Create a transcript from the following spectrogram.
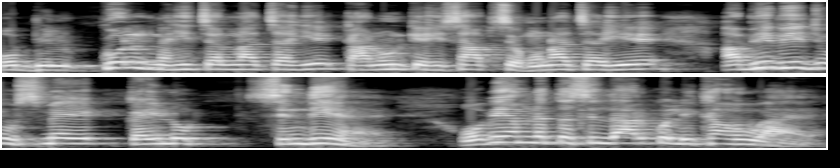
वो बिल्कुल नहीं चलना चाहिए, कानून के हिसाब से होना चाहिए। अभी भी जो उसमें एक कई लोग सिंधी हैं, वो भी हमने तहसीलदार को लिखा हुआ है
